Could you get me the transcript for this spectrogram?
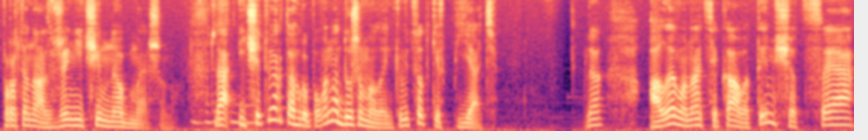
проти нас вже нічим не обмежено. Да? І четверта група, вона дуже маленька, відсотків 5. Да? Але вона цікава тим, що це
